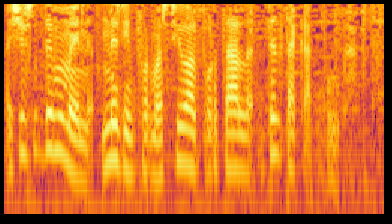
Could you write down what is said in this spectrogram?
Això és tot de moment. Més informació al portal deltacat.cat.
